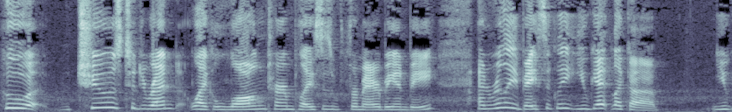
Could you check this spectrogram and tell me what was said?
who choose to rent like long term places from Airbnb, and really basically you get like a you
